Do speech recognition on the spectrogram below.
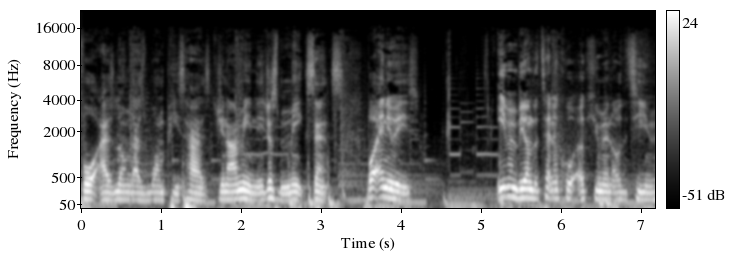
for as long as One Piece has. Do you know what I mean? It just makes sense. But anyways, even beyond the technical acumen of the team,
